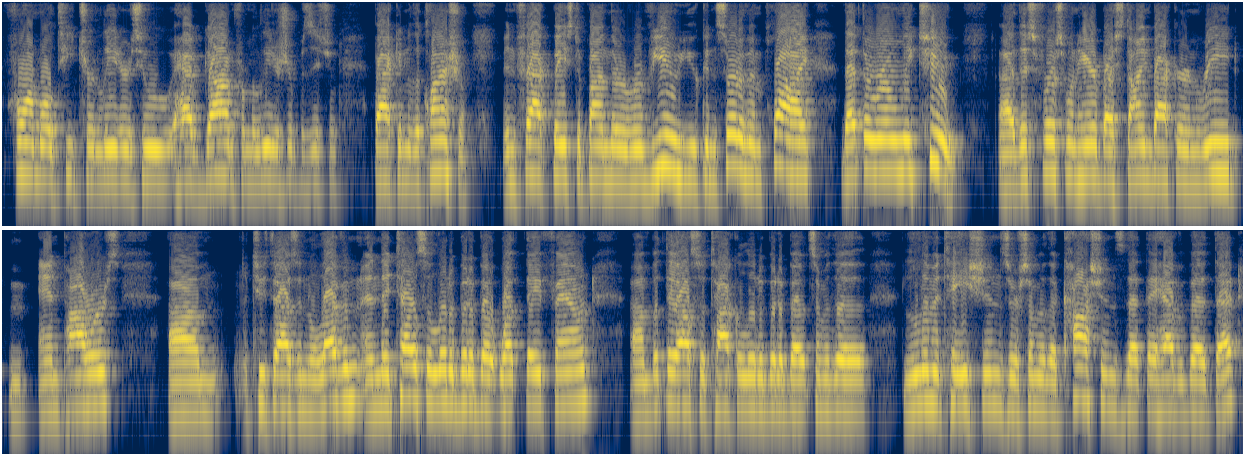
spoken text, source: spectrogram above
formal teacher leaders who have gone from a leadership position back into the classroom. In fact, based upon their review, you can sort of imply that there were only two. Uh, this first one here by Steinbacher and Reed and Powers, um, 2011, and they tell us a little bit about what they found. Um, but they also talk a little bit about some of the limitations or some of the cautions that they have about that.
